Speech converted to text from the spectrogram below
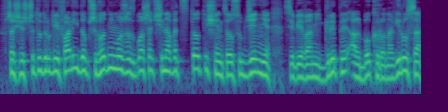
W czasie szczytu drugiej fali do przychodni może zgłaszać się nawet 100 tysięcy osób dziennie z objawami grypy albo koronawirusa.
